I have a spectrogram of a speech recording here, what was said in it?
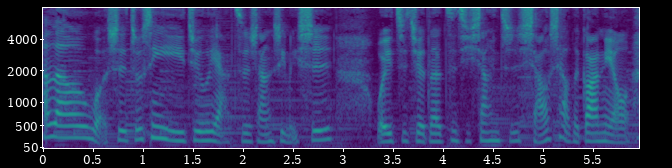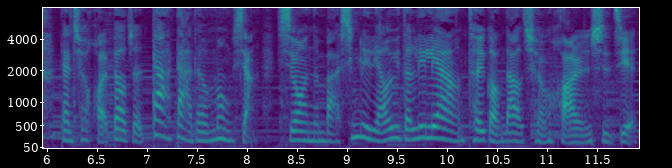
Hello，我是朱心怡，Julia，咨商心理师。我一直觉得自己像一只小小的瓜牛，但却怀抱着大大的梦想，希望能把心理疗愈的力量推广到全华人世界。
